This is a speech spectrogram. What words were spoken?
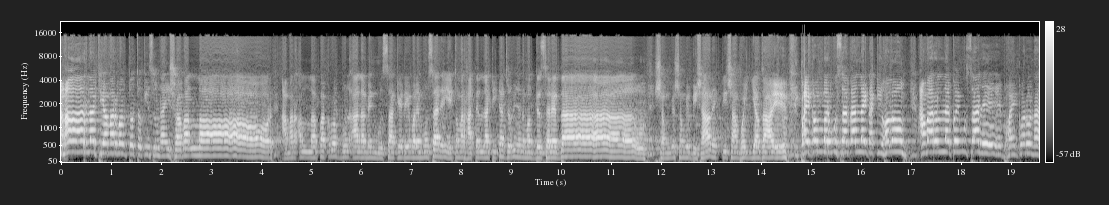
আমার লাঠি আমার বলতো, তো কিছু নাই, সব আল্লাহর। আমার আল্লাহ পাক রব্বুল আলামিন মুসাকে ডেকে বলে, মুসা রে, তোমার হাতের লাঠিটা জমিনের মধ্যে ছেড়ে দাও। সঙ্গে সঙ্গে বিশাল একটি সাপ হইয়া যায়। পাইগম্বর মুসা আল্লাহ, এটা কি হলো? আমার আল্লাহ কই মুসা রে, ভয় করো না,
